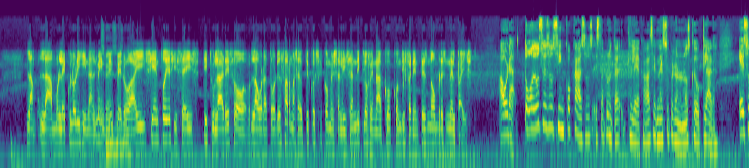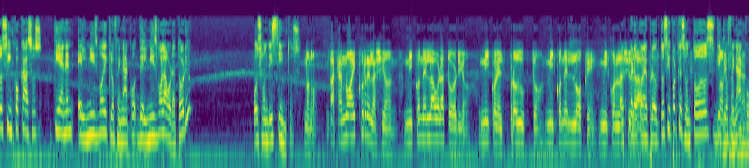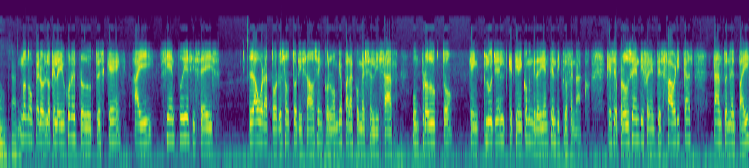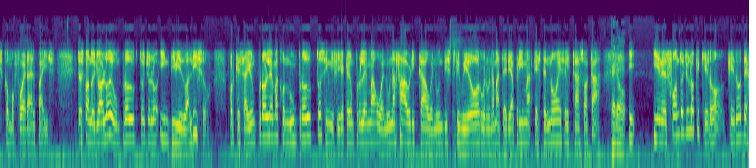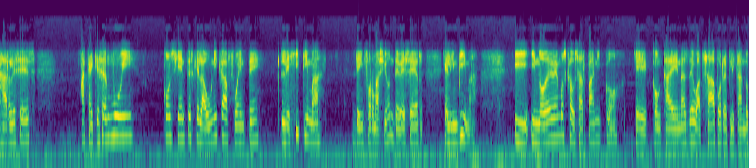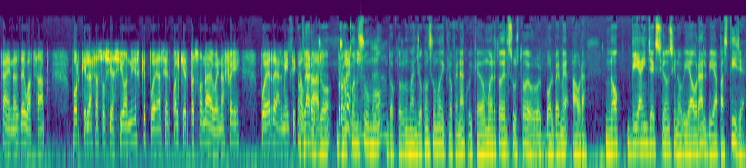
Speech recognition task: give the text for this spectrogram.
la, la molécula originalmente, Sí, sí, pero sí. hay 116 titulares o laboratorios farmacéuticos que comercializan diclofenaco con diferentes nombres en el país. Ahora, todos esos cinco casos, esta pregunta que le acaba de hacer Néstor, pero no nos quedó clara. ¿Esos cinco casos tienen el mismo diclofenaco del mismo laboratorio? ¿O son distintos? No, no, acá no hay correlación ni con el laboratorio, ni con el producto, ni con el lote, ni con la ciudad. Pero con el producto sí, porque son todos No, diclofenaco. Claro. No, no, pero lo que le digo con el producto es que hay 116 laboratorios autorizados en Colombia para comercializar un producto que incluye el que tiene como ingrediente el diclofenaco, que se produce en diferentes fábricas, tanto en el país como fuera del país. Entonces, cuando yo hablo de un producto, yo lo individualizo, porque si hay un problema con un producto, significa que hay un problema o en una fábrica, o en un distribuidor, o en una materia prima. Este no es el caso acá. Pero- y, y en el fondo yo lo que quiero quiero dejarles es acá hay que ser muy conscientes que la única fuente legítima de información debe ser el INVIMA y, y no debemos causar pánico eh, con cadenas de WhatsApp o replicando cadenas de WhatsApp porque las asociaciones que puede hacer cualquier persona de buena fe puede realmente No, causar claro, yo, yo consumo, Claro. doctor Guzmán, yo consumo diclofenaco y quedo muerto del susto de vol- volverme ahora, no vía inyección, sino vía oral, vía pastilla.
